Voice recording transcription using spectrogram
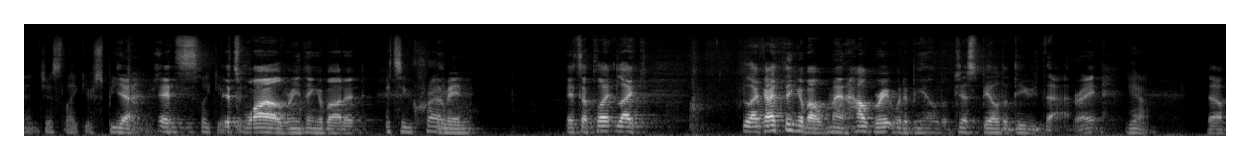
and just like your speed. Yeah, it's like it's wild when you think about it. it's incredible. I mean, it's a play like like I think about man, how great would it be able to just be able to do that, right? yeah, So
